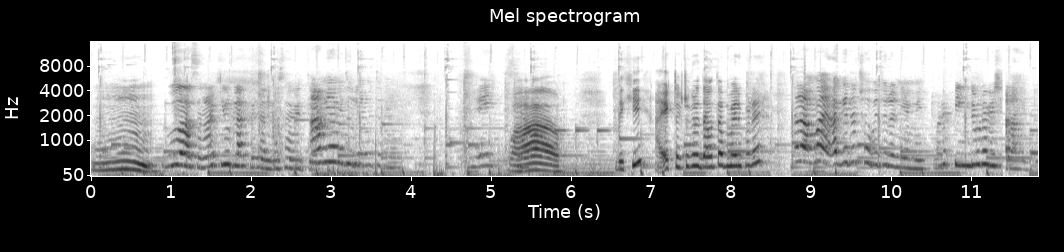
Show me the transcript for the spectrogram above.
হুম বুঝা আছে না কিউট লাগতেছে না ছবিতে? আমি আমি তুলি আমি তুলি। ওয়াও দেখি। আর একটা একটা করে দাও তো আমার করে আর আমার আগে একটা ছবি তুলে নিই আমি একটু। মানে পিঙ্ক ডোটা বেশি। আর আমি একটু।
